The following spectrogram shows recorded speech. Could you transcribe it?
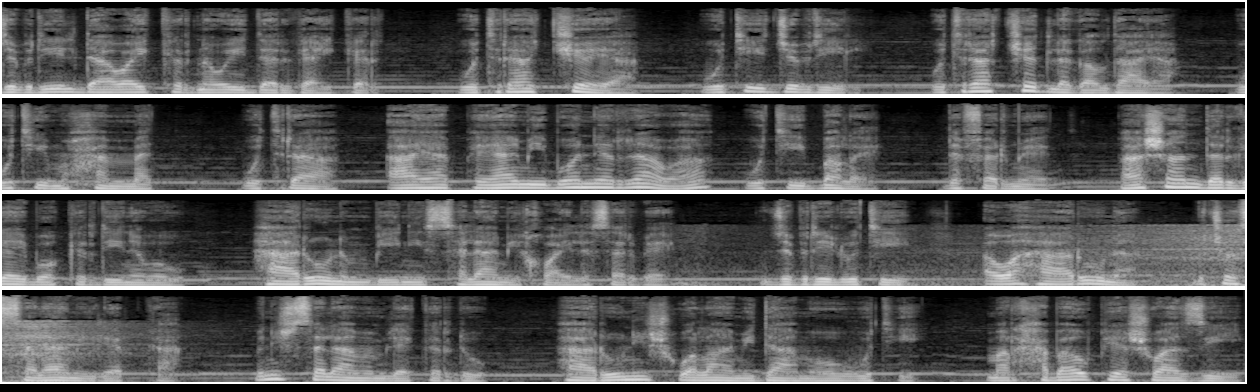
جبریل داوای کردنەوەی دەرگای کرد وترا کێیە وتی جبریل وترا چێت لەگەڵدایە وتی محەممەد وترا، ئایا پەیامی بۆ نێرراوە؟ وتی، بەڵێ، دەفەرموێت، پاشان دەرگای بۆ کردینەوە و هارونم بینی سەلامی خوای لەسەر بێ، جبریل وتی، ئەوە هارونە بچۆ سەلامی لێ بکە، منیش سەلامم لێ کرد و هارونیش وەڵامی دامەوە و وتی، مەرحەبا و پێشوازی،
